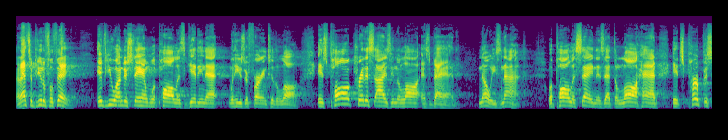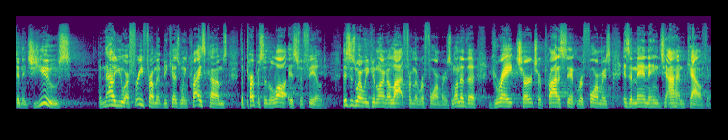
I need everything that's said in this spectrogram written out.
Now, that's a beautiful thing if you understand what Paul is getting at when he's referring to the law. Is Paul criticizing the law as bad? No, he's not. What Paul is saying is that the law had its purpose and its use, but now you are free from it because when Christ comes, the purpose of the law is fulfilled. This is where we can learn a lot from the reformers. One of the great church or Protestant reformers is a man named John Calvin.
